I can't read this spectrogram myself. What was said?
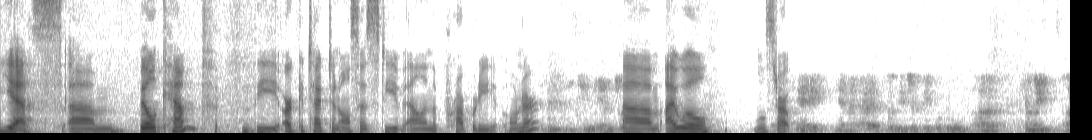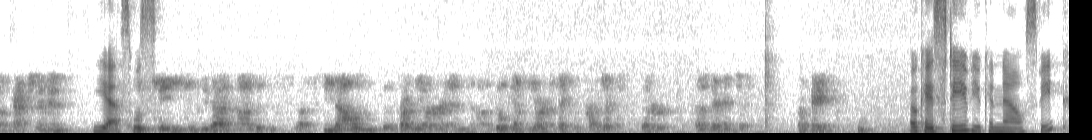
Yes, um, Bill Kemp, the architect, and also Steve Allen, the property owner. I do see two hands raised. Um, I will, we'll start, Okay, and, uh, so these are people who, uh, can we, uh, patch them in? yes, we'll, Katie can do that. Uh, this is, uh, Steve Allen, the property owner, and, uh, Bill Kemp, the architect of the project that are, uh, are. Okay, okay, Steve, you can now speak.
